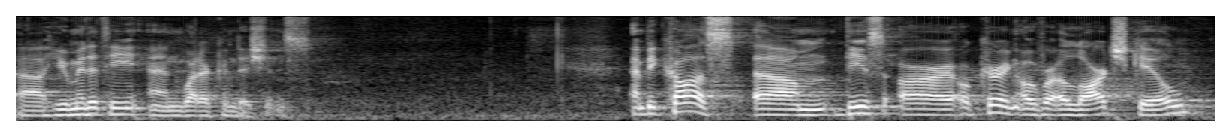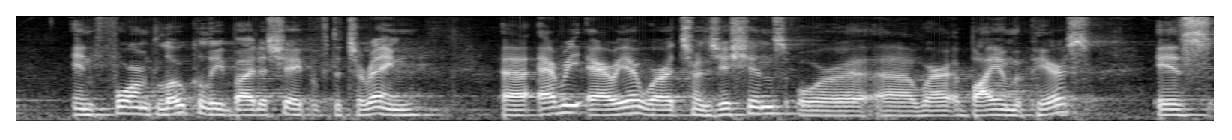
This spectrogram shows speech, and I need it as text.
uh, humidity, and weather conditions. And because um, these are occurring over a large scale, informed locally by the shape of the terrain, uh, every area where it transitions or uh, where a biome appears is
